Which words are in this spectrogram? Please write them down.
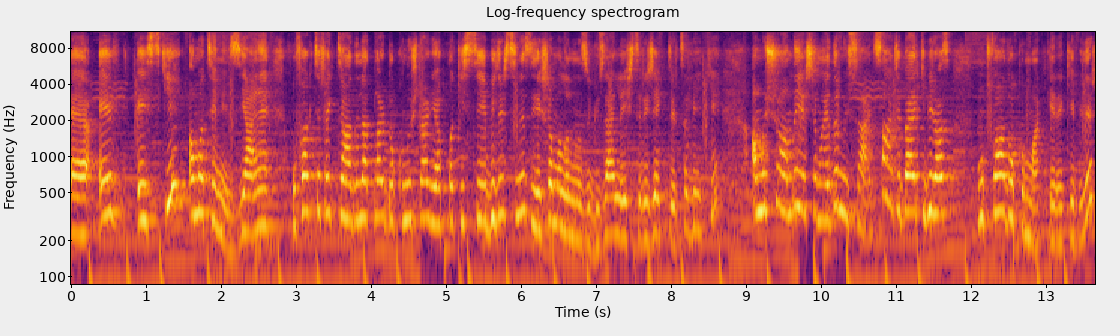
e, ev eski ama temiz. Yani ufak tefek tadilatlar, dokunuşlar yapmak isteyebilirsiniz. Yaşam alanınızı güzelleştirecektir tabii ki. Ama şu anda yaşamaya da müsait. Sadece belki biraz mutfağa dokunmak gerekebilir.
